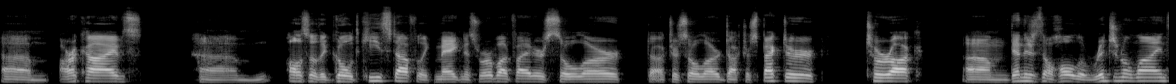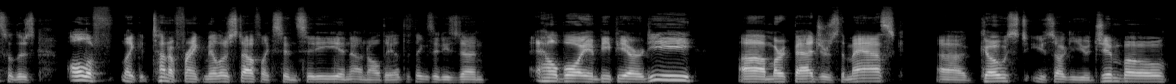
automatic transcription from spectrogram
um, archives. Um, also the gold key stuff like Magnus Robot Fighter, Solar, Doctor Solar, Doctor Spektor, Turok. Um, then there's the whole original line. So there's all of like a ton of Frank Miller stuff like Sin City and, and all the other things that he's done. Hellboy and BPRD, uh, Mark Badger's The Mask, uh, Ghost, Usagi Yojimbo,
